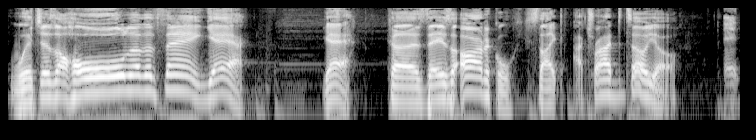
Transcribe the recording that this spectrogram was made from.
which is a whole other thing. Yeah, yeah. Because there's an article. It's like I tried to tell y'all. and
